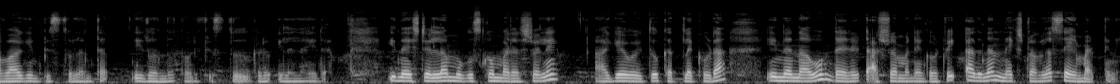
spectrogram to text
ಆವಾಗಿನ ಪಿಸ್ತೂಲ್ ಅಂತ ಇದೊಂದು ನೋಡಿ ಪಿಸ್ತೂಲ್ಗಳು ಇಲ್ಲೆಲ್ಲ ಇದೆ. ಇನ್ನು ಇಷ್ಟೆಲ್ಲ ಮುಗಿಸ್ಕೊಂಬರೋಷ್ಟರಲ್ಲಿ ಹಾಗೇ ಹೋಯಿತು ಕತ್ಲೆ ಕೂಡ. ಇನ್ನು ನಾವು ಡೈರೆಕ್ಟ್ ಆಶ್ರಮನೆಗೆ ಹೊಟ್ವಿ ಅದನ್ನು ನೆಕ್ಸ್ಟ್ ವಾಗ್ಲ ಸೇವ್ ಮಾಡ್ತೀನಿ.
